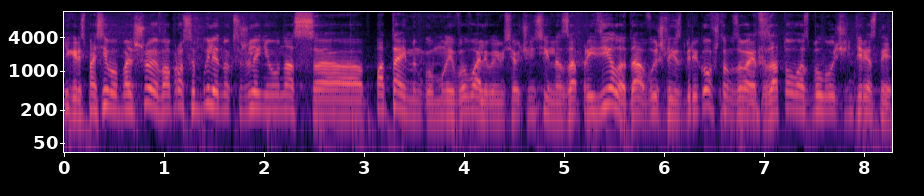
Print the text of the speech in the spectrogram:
Игорь, спасибо большое. Вопросы были, но, к сожалению, у нас э, по таймингу мы вываливаемся очень сильно за пределы. Да, вышли из берегов, что называется. Зато у вас был очень интересный э,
